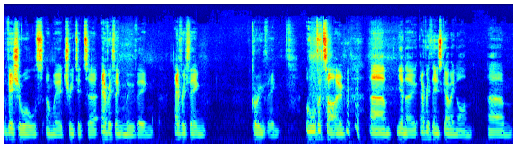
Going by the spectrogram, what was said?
visuals and we're treated to everything moving, everything grooving all the time. um, you know everything's going on. Um,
